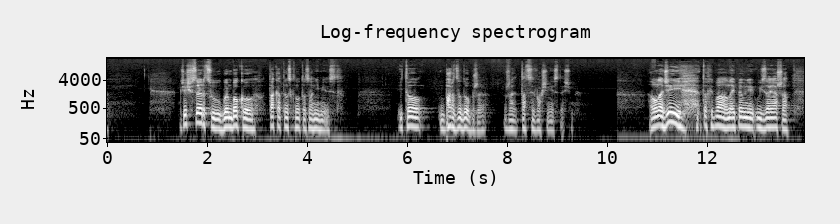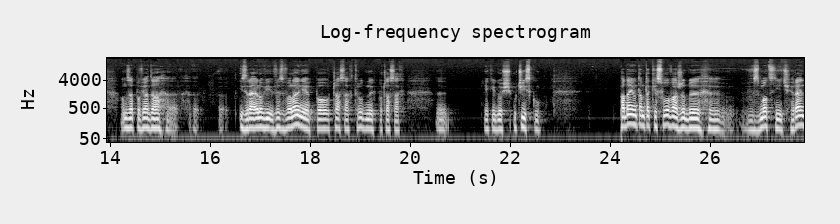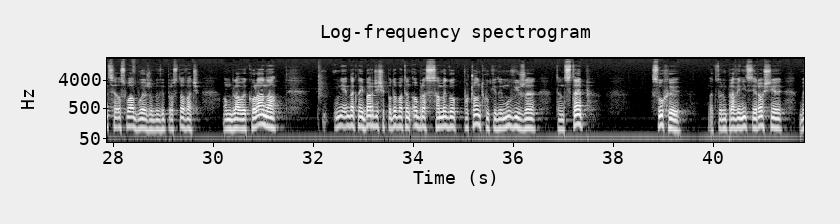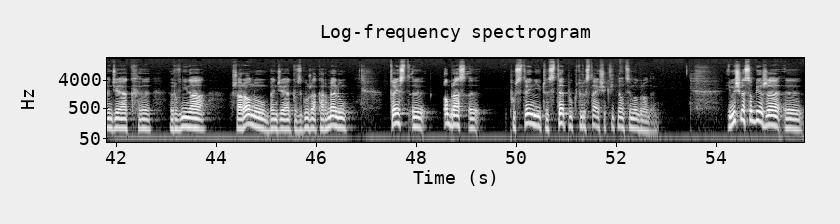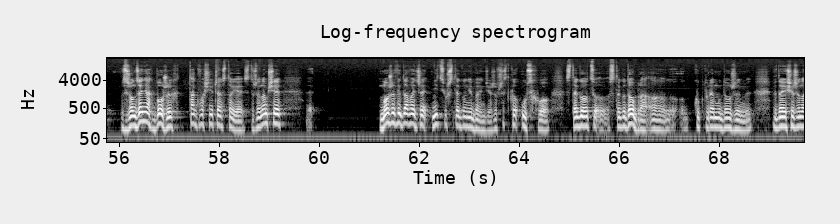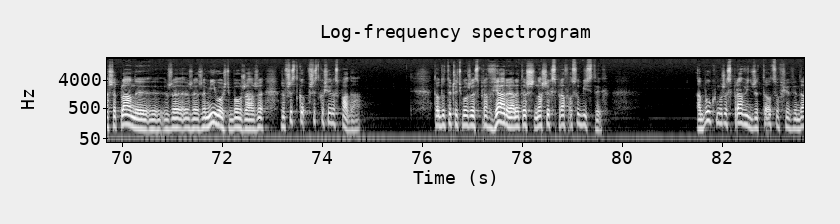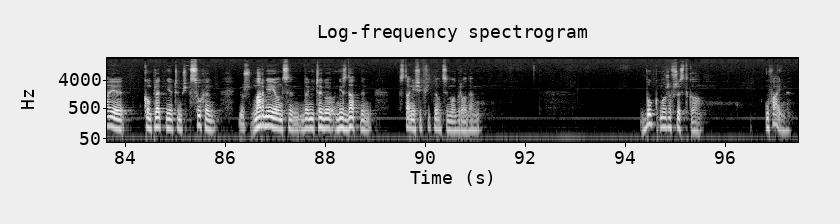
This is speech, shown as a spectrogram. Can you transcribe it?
Gdzieś w sercu głęboko taka tęsknota za nim jest. I to bardzo dobrze, że tacy właśnie jesteśmy. A o nadziei to chyba najpełniej u Izajasza. On zapowiada e, e, Izraelowi wyzwolenie po czasach trudnych, po czasach e, jakiegoś ucisku. Padają tam takie słowa, żeby wzmocnić ręce osłabłe, żeby wyprostować omdlałe kolana. mnie jednak najbardziej się podoba ten obraz z samego początku, kiedy mówi, że ten step suchy, na którym prawie nic nie rośnie, będzie jak równina Szaronu, będzie jak wzgórza Karmelu. To jest e, obraz e, pustyni czy stepu, który staje się kwitnącym ogrodem. I myślę sobie, że y, w zrządzeniach Bożych tak właśnie często jest, że nam się y, może wydawać, że nic już z tego nie będzie, że wszystko uschło z tego, co, z tego dobra, ku któremu dążymy. Wydaje się, że nasze plany, y, że, że, że miłość Boża, że, że wszystko, wszystko się rozpada. To dotyczyć może spraw wiary, ale też naszych spraw osobistych. A Bóg może sprawić, że to, co się wydaje kompletnie czymś suchym, już marniejącym, do niczego niezdatnym, stanie się kwitnącym ogrodem. Bóg może wszystko. Ufajmy.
